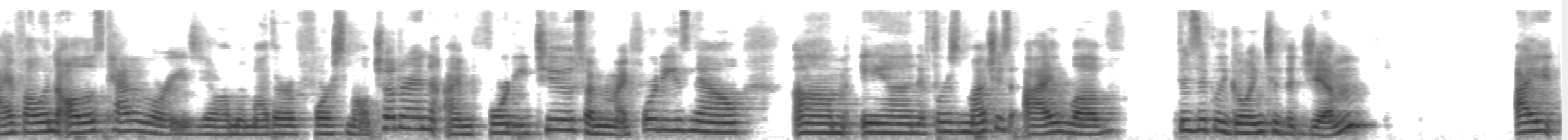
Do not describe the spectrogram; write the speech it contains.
I fall into all those categories. You know, I'm a mother of four small children. I'm 42, so I'm in my 40s now. Um, and for as much as I love physically going to the gym, I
